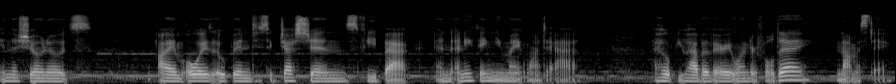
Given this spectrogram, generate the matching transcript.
in the show notes. I am always open to suggestions, feedback, and anything you might want to add. I hope you have a very wonderful day. Namaste.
